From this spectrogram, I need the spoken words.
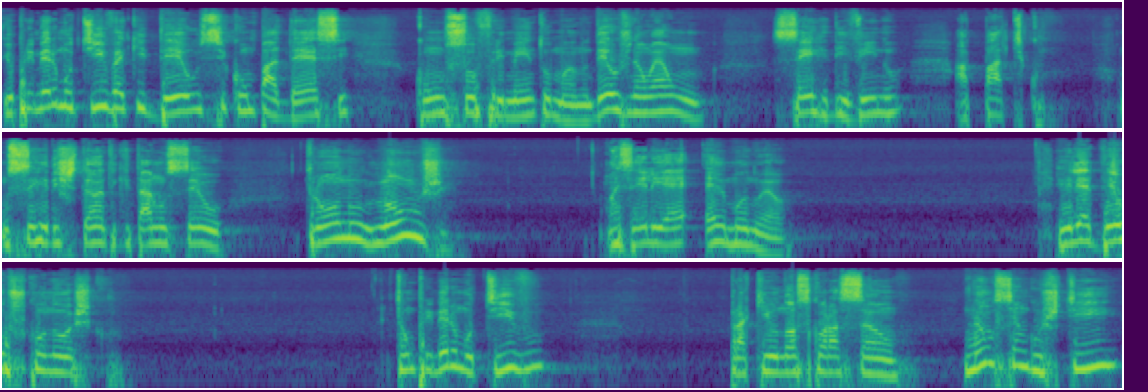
E o primeiro motivo é que Deus se compadece com o sofrimento humano. Deus não é um ser divino apático, um ser distante que está no seu trono longe, mas ele é Emmanuel. Ele é Deus conosco. Então, o primeiro motivo para que o nosso coração não se angustie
